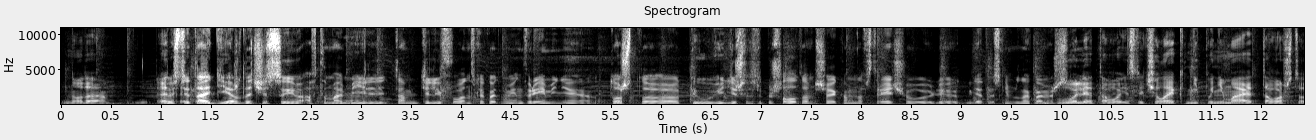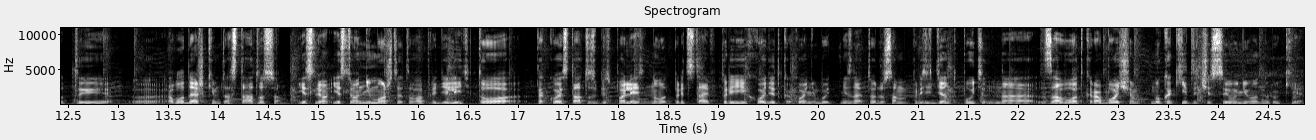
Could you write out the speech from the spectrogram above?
Ну да. То есть это одежда, часы, автомобиль, там, телефон в какой-то момент времени. То, что ты увидишь, если пришел там с человеком на встречу или где-то с ним знакомишься. Более того, если человек не понимает того, что ты э, обладаешь каким-то статусом, если он, если он не может этого определить, то такой статус бесполезен. Ну вот представь, приходит какой-нибудь, не знаю, тот же самый президент Путин на завод к рабочим, ну какие-то часы у него на руке.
